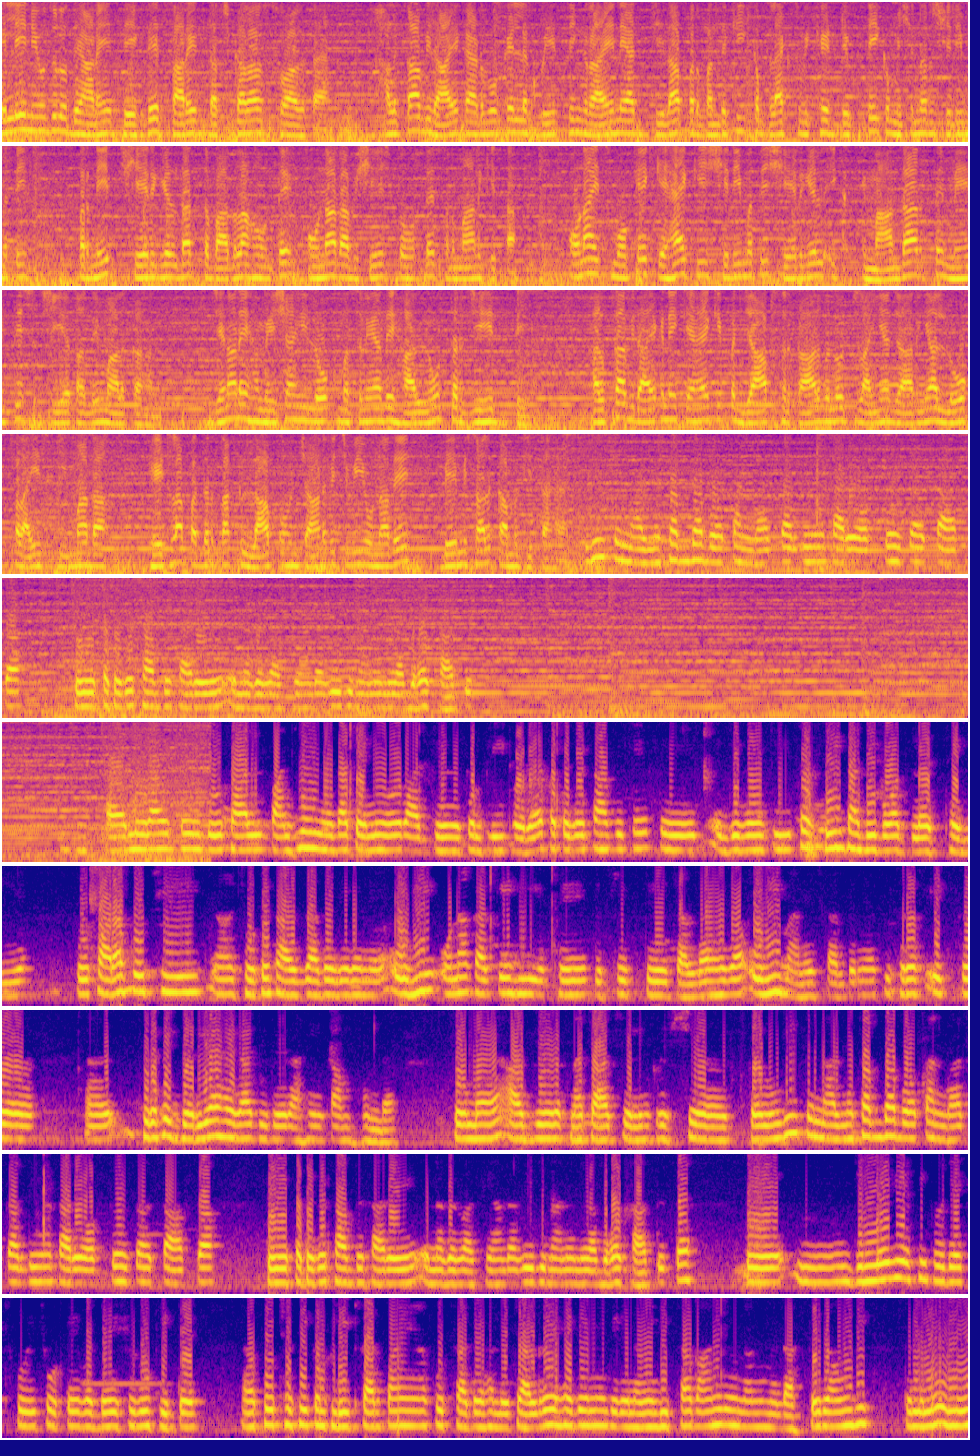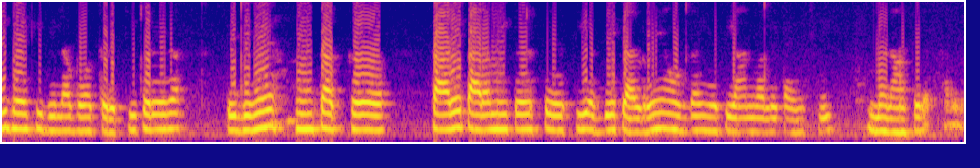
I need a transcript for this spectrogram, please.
Daily news ਲੁਧਿਆਣੇ ਦੇਖਦੇ ਸਾਰੇ ਦਰਸ਼ਕਾਂ ਦਾ ਸਵਾਗਤ ਹੈ। ਹਲਕਾ ਵਿਧਾਇਕ ਐਡਵੋਕੇਟ ਲਖਵੀਰ ਸਿੰਘ ਰਾਏ ਨੇ ਅੱਜ ਜ਼ਿਲ੍ਹਾ ਪ੍ਰਬੰਧਕੀ ਕੰਪਲੈਕਸ ਵਿਖੇ ਡਿਪਟੀ ਕਮਿਸ਼ਨਰ ਸ਼੍ਰੀਮਤੀ ਪ੍ਰਨੀਤ ਸ਼ੇਰਗਿੱਲ ਦਾ ਤਬਾਦਲਾ ਹੋਣ ਤੇ ਉਹਨਾਂ ਦਾ ਵਿਸ਼ੇਸ਼ ਤੌਰ ਤੇ ਸਨਮਾਨ ਕੀਤਾ। ਉਹਨਾਂ ਇਸ ਮੌਕੇ ਕਿਹਾ ਕਿ ਸ਼੍ਰੀਮਤੀ ਸ਼ੇਰਗਿੱਲ ਇੱਕ ਇਮਾਨਦਾਰ ਤੇ ਮਿਹਨਤੀ ਸ਼ਖਸੀਅਤ ਦੇ ਮਾਲਕ ਹਨ, ਜਿਨ੍ਹਾਂ ਨੇ ਹਮੇਸ਼ਾ ਹੀ ਲੋਕ ਮਸਲਿਆਂ ਦੇ ਹੱਲ ਨੂੰ ਤਰਜੀਹ ਦਿੱਤੀ। ਹਲਕਾ ਵਿਧਾਇਕ ਨੇ ਕਿਹਾ ਹੈ ਕਿ ਪੰਜਾਬ ਸਰਕਾਰ ਵੱਲੋਂ ਚਲਾਈਆਂ ਜਾ ਰਹੀਆਂ ਲੋਕ ਭਲਾਈ ਸਕੀਮਾਂ ਦਾ ਹੇਠਲਾ ਪੱਧਰ ਤੱਕ ਲਾਭ ਪਹੁੰਚਾਉਣ ਵਿੱਚ ਵੀ ਉਹਨਾਂ ਦੇ ਬੇਮਿਸਾਲ ਕੰਮ ਕੀਤਾ ਹੈ। ਜੀ, ਤੇ ਨਾਲ ਮੈਂ ਸਭ ਦਾ ਬਹੁਤ ਧੰਨਵਾਦ ਕਰਦੀ ਹਾਂ, ਸਾਰੇ ਅਫਸਰਸ ਦਾ ਸਟਾਫ ਦਾ, ਤੇ ਫਤਿਹਗੜ੍ਹ ਸਾਹਿਬ ਦੇ ਸਾਰੇ ਨਗਰ ਵਾਸੀਆਂ ਦਾ ਵੀ ਜਿਨ੍ਹਾਂ ਨੇ ਮੇਰਾ ਬਹੁਤ ਸਾਥ ਦਿੱਤਾ। ਮੇਰਾ ਇੱਥੇ 2 ਸਾਲ 5 ਮਹੀਨੇ ਦਾ ਟੈਨਿਓਰ ਅੱਜ ਕੰਪਲੀਟ ਹੋ ਰਿਹਾ ਫਤਿਹਗੜ੍ਹ ਸਾਹਿਬ ਵਿਖੇ ਤੇ ਜਿਵੇਂ ਕਿ ਧਰਤੀ ਸਾਡੀ ਬਹੁਤ ਬlesed ਹੈਗੀ ਹੈ। ਸੋ ਸਾਰਾ ਕੁਝ ਹੀ ਛੋਟੇ ਸਾਹਿਬਜ਼ਾਦੇ ਜਿਹੜੇ ਨੇ, ਉਹੀ ਉਹਨਾਂ ਕਰਕੇ ਹੀ ਇੱਥੇ ਡਿਸਟ੍ਰਿਕਟ ਚੱਲਦਾ ਹੈਗਾ, ਉਹੀ ਮੈਨੇਜ ਕਰਦੇ ਨੇ। ਅਸੀਂ ਸਿਰਫ ਇੱਕ ਸਿਰਫ ਇੱਕ ਜ਼ਰੀਆ ਹੈਗਾ ਜਿਹਦੇ ਰਾਹੀਂ ਕੰਮ ਹੁੰਦਾ। ਸੋ ਮੈਂ ਅੱਜ ਆਪਣਾ ਚਾਰਜ ਰਿਲਿੰਕੁਇਸ਼ ਕਰੂੰਗੀ ਤੇ ਨਾਲ ਮੈਂ ਸਭ ਦਾ ਬਹੁਤ ਧੰਨਵਾਦ ਕਰਦੀ ਹਾਂ, ਸਾਰੇ ਅਫਸਰਸ ਦਾ ਸਟਾਫ ਦਾ ਤੇ ਫਤਿਹਗੜ੍ਹ ਸਾਹਿਬ ਦੇ ਸਾਰੇ ਨਗਰ ਵਾਸੀਆਂ ਦਾ ਵੀ ਜਿਨ੍ਹਾਂ ਨੇ ਮੇਰਾ ਬਹੁਤ ਸਾਥ ਦਿੱਤਾ ਹੈ। ਤੇ ਜਿੰਨੇ ਵੀ ਅਸੀਂ ਪ੍ਰੋਜੈਕਟਸ ਕੋਈ ਛੋਟੇ, ਵੱਡੇ ਸ਼ੁਰੂ ਕੀਤੇ ਕੁਝ ਅਸੀਂ ਕੰਪਲੀਟ ਕਰ ਪਾਏ ਆ ਕੁਝ ਸਾਡੇ ਹਲੇ ਚੱਲ ਰਹੇ ਹੈਗੇ ਨੇ, ਜਿਹੜੇ ਨਵੇਂ ਹਿੱਸਾ ਬਣਨਗੇ ਉਹਨਾਂ ਨੂੰ ਮੈਂ ਦੱਸ ਕੇ ਜਾਊਂਗੀ ਤੇ ਮੈਨੂੰ ਉਮੀਦ ਹੈ ਕਿ ਜ਼ਿਲ੍ਹਾ ਬਹੁਤ ਤਰੱਕੀ ਕਰੇਗਾ ਤੇ ਜਿਵੇਂ ਹੁਣ ਤੱਕ ਸਾਰੇ ਪੈਰਾਮੀਟਰਸ ਤੇ ਅਸੀਂ ਅੱਗੇ ਚੱਲ ਰਹੇ ਹਾਂ ਉਦਾਂ ਹੀ ਅਸੀਂ ਆਉਣ ਵਾਲੇ ਟਾਈਮ 'ਚ ਵੀ ਬਣਾ ਕੇ ਰੱਖਾਂਗੇ।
